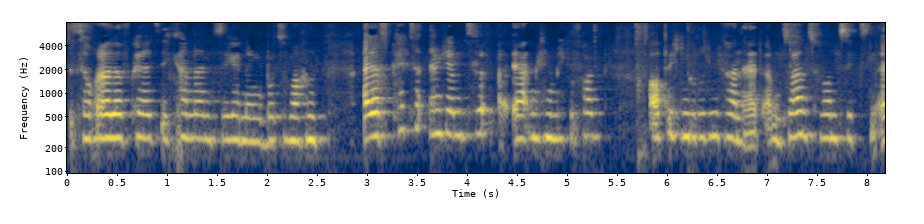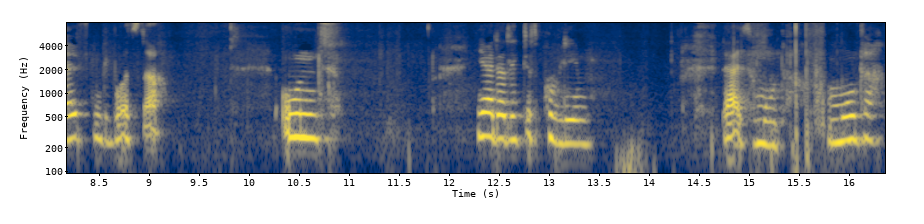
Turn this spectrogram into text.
Ist auch Isle of Cats, ich kann dann sicher den Geburtstag machen. Isle of Cats hat nämlich am, er hat mich nämlich gefragt, ob ich ihn grüßen kann. Er hat am 22.11. Geburtstag. Und ja, da liegt das Problem. Da ist Montag. Montag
